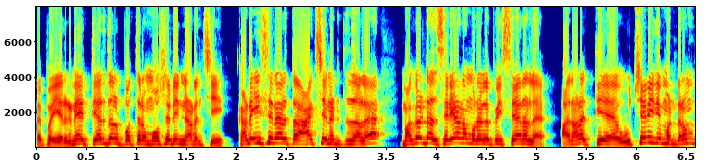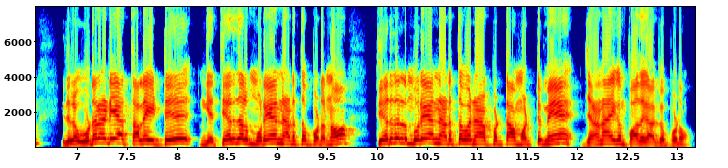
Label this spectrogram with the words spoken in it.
இப்ப ஏற்கனவே தேர்தல் பத்திரம் மோசடி நடந்துச்சு. கடைசி நேரத்தில் ஆக்ஷன் எடுத்ததால மக்கள்கிட்ட அது சரியான முறையில போய் சேரல. அதனால தே- உச்சநீதிமன்றம் இதுல உடனடியா தலையிட்டு இங்க தேர்தல் முறையா நடத்தப்படணும். தேர்தல் முறையா நடத்தப்பட்டா மட்டுமே ஜனநாயகம் பாதுகாக்கப்படும்.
